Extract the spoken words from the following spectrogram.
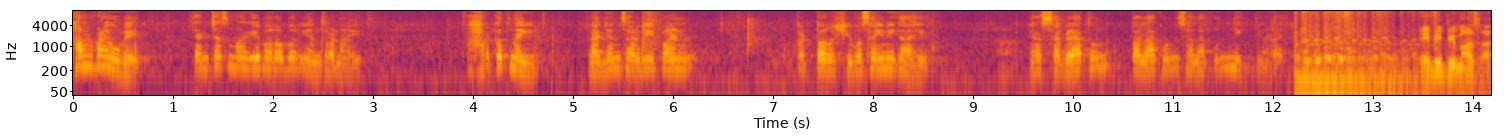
ठामपणे उभे आहेत त्यांच्याच मागे बरोबर यंत्रणा आहेत. हरकत नाही. राजन साळवी पण कट्टर शिवसैनिक आहेत. या सगळ्यातून तलाकून सलाकून निघतील काय एबीपी माझा.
